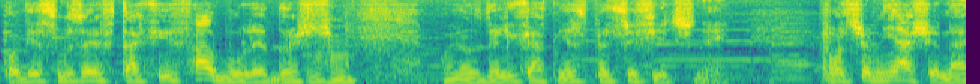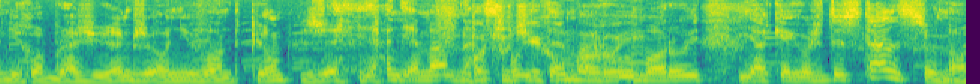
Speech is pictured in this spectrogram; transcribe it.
powiedzmy sobie, w takiej fabule dość, mówiąc delikatnie, specyficznej. Po czym ja się na nich obraziłem, że oni wątpią, że ja nie mam na Poczucie humoru i- humoru i jakiegoś dystansu. No.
